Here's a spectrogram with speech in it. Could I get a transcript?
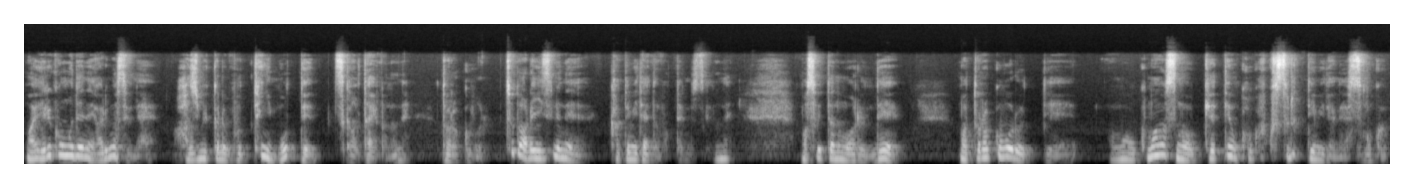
まあ、エレコムでね、ありますよね。初めから手に持って使うタイプのね、トラックボール。ちょっとあれいずれね、買ってみたいと思ってるんですけどね。まあそういったのもあるんで、まあトラックボールって、もうコマウスの欠点を克服するっていう意味ではね、すごく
